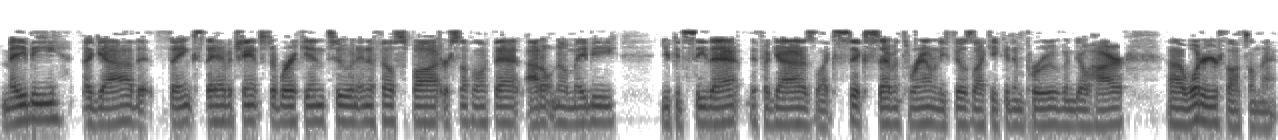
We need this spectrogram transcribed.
maybe a guy that thinks they have a chance to break into an NFL spot or something like that. I don't know. Maybe you could see that if a guy is like sixth, seventh round and he feels like he could improve and go higher. Uh, what are your thoughts on that?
